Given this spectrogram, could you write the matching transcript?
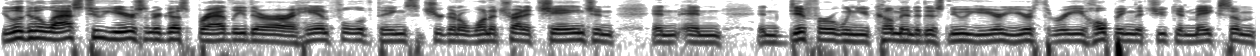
you look at the last two years under Gus Bradley there are a handful of things that you're going to want to try to change and and and and differ when you come into this new year year 3 hoping that you can make some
